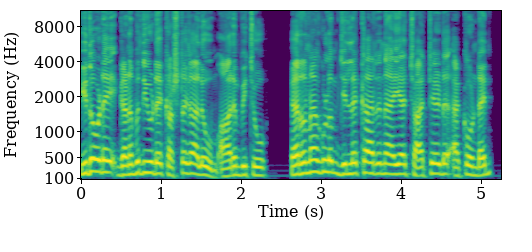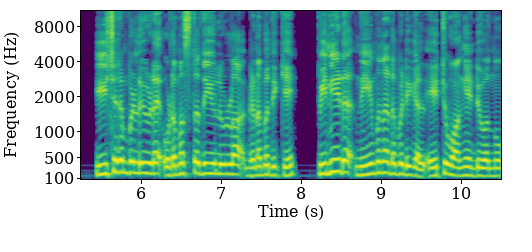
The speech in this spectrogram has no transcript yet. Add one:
ഇതോടെ ഗണപതിയുടെ കഷ്ടകാലവും ആരംഭിച്ചു. എറണാകുളം ജില്ലക്കാരനായ ചാർട്ടേഡ് അക്കൗണ്ടന്റ് ഈശ്വരൻപിള്ളിയുടെ ഉടമസ്ഥതയിലുള്ള ഗണപതിക്ക് പിന്നീട് നിയമ നടപടികൾ ഏറ്റുവാങ്ങേണ്ടി വന്നു.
